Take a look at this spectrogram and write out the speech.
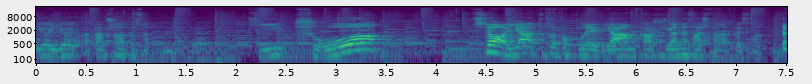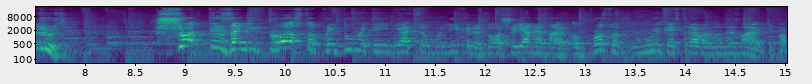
ой-ой, а там що написано? Кі. Що? Все, я тут поплив, я вам кажу, я не знаю, що там написано. Друзі, що ти за лік? Просто придумайте ім'я цьому лікарю, того що я не знаю. От просто йому якесь треба, ну не знаю, типа.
